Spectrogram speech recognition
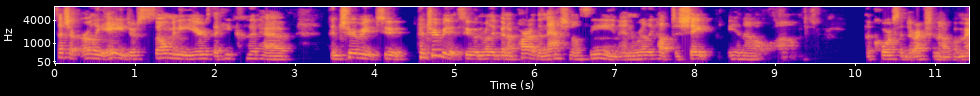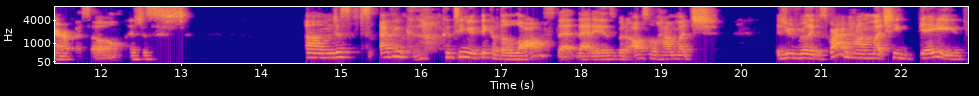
such an early age. There's so many years that he could have contributed to, contributed to, and really been a part of the national scene, and really helped to shape, you know, um, the course and direction of America. So it's just, um, just I think continue to think of the loss that that is, but also how much, as you really described, how much he gave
